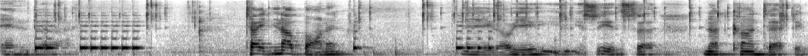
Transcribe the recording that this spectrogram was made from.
and uh, tighten up on it, there you go, you, you see it's uh, not contacting.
